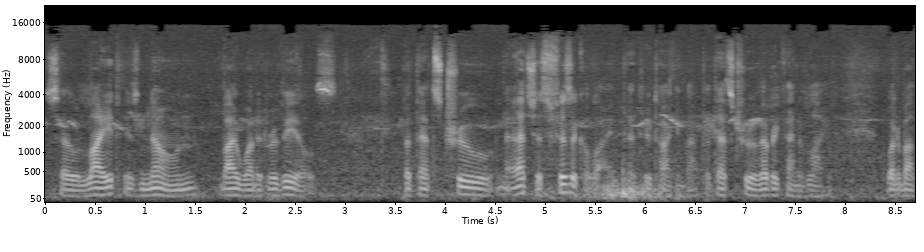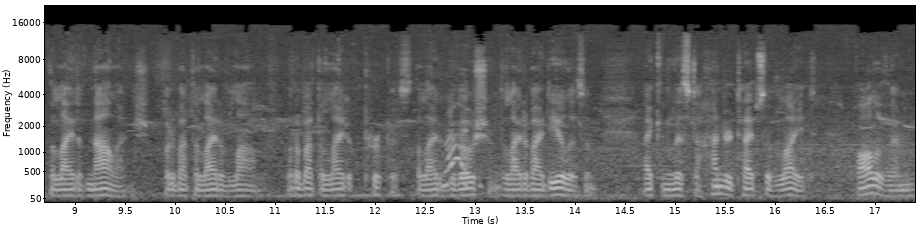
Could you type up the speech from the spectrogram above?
So light is known by what it reveals. But that's true, that's just physical light that you're talking about, but that's true of every kind of light. What about the light of knowledge? What about the light of love? What about the light of purpose, the light of Right. devotion, the light of idealism? I can list a hundred types of light. All of them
